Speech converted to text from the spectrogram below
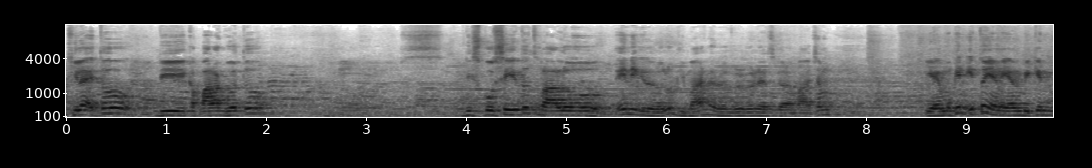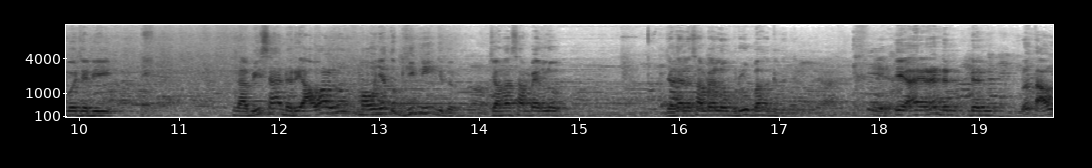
gila itu di kepala gue tuh diskusi itu selalu ini gitu. Lu gimana? dan segala macam ya mungkin itu yang yang bikin gue jadi nggak bisa. Dari awal lu maunya tuh gini gitu. Jangan sampai lu jangan sampai lu berubah gitu. Iya. Akhirnya dan dan lu tahu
